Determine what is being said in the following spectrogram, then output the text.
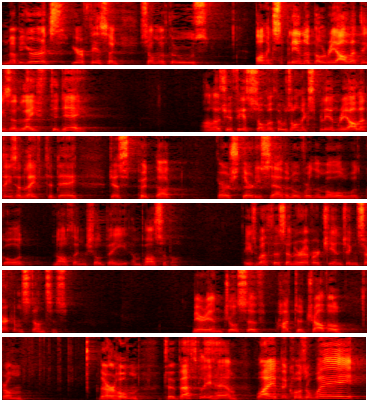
Maybe you're, you're facing some of those unexplainable realities in life today. And as you face some of those unexplained realities in life today, just put that verse 37 over them all. With God, nothing shall be impossible. He's with us in our ever changing circumstances. Mary and Joseph had to travel from their home to Bethlehem. Why? Because away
